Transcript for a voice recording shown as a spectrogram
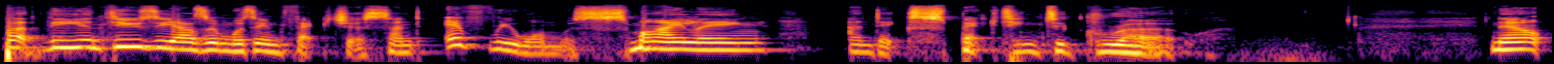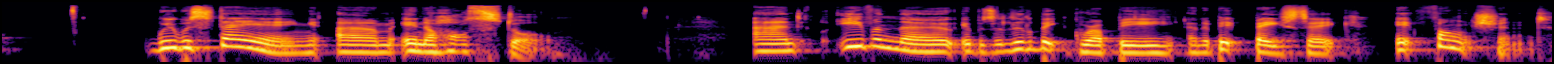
But the enthusiasm was infectious, and everyone was smiling and expecting to grow. Now, we were staying um, in a hostel, and even though it was a little bit grubby and a bit basic, it functioned.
